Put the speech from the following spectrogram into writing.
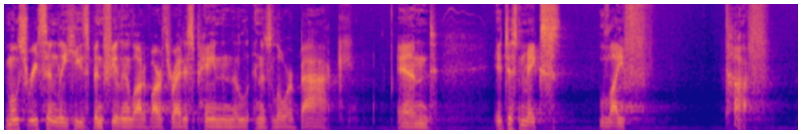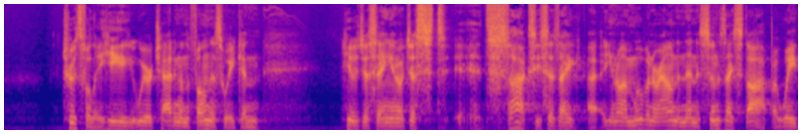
Most recently, he's been feeling a lot of arthritis pain in, the, in his lower back. And it just makes life tough. Truthfully, he, we were chatting on the phone this week, and he was just saying, you know, just it sucks. He says, I, I, you know, I'm moving around, and then as soon as I stop, I wait.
